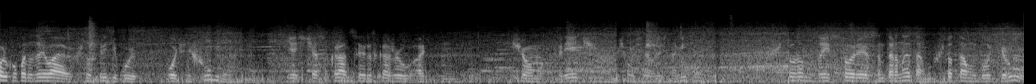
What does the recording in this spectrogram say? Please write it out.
Поскольку подозреваю, что впереди будет очень шумно, я сейчас вкратце расскажу, о чем речь, почему сейчас здесь на митинг, что там за история с интернетом, что там блокируют.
